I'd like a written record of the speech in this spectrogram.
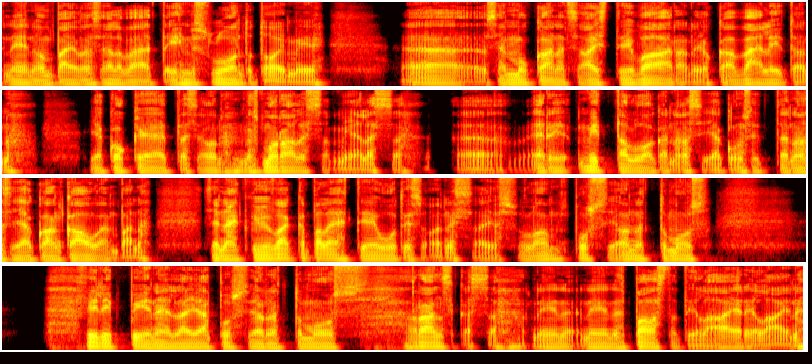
niin on päivän selvää, että ihmisluonto toimii sen mukaan, että se aistii vaaran, joka on välitön ja kokee, että se on myös moraalissa mielessä eri mittaluokan asia kuin sitten asia, joka on kauempana. Se näkyy vaikkapa lehtien uutisoinnissa, jos sulla on pussionnettomuus Filippiineillä ja pussionnettomuus Ranskassa, niin, niin palstatila on erilainen.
